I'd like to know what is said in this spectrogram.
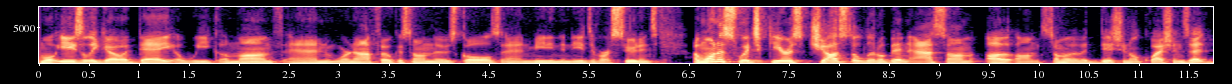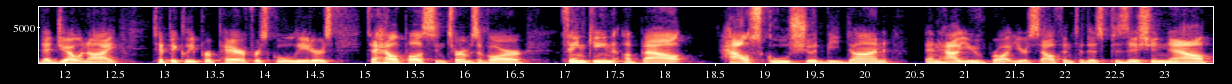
we'll easily go a day, a week, a month and we're not focused on those goals and meeting the needs of our students. I want to switch gears just a little bit and ask some uh, um, some of the additional questions that that Joe and I typically prepare for school leaders to help us in terms of our thinking about how school should be done and how you've brought yourself into this position now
